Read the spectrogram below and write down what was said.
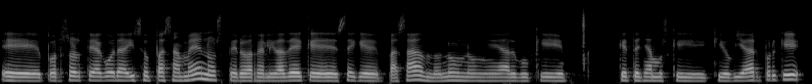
Eh, por sorte agora iso pasa menos, pero a realidade é que segue pasando, non, non é algo que, que teñamos que, que obviar, porque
